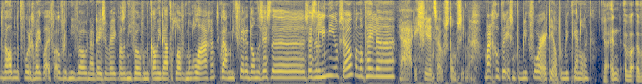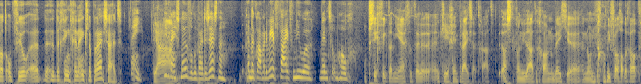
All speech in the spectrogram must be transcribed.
we hadden het vorige week wel even over het niveau. Nou, deze week was het niveau van de kandidaten geloof ik nog lager. Ze kwamen niet verder dan de zesde, zesde linie of zo van dat hele... Ja, ik vind het zo stomzinnig. Maar goed, er is een publiek voor, RTL-publiek kennelijk. Ja, en eh, wa- wat opviel, eh, er ging geen enkele prijs uit. Nee, Ja, iedereen sneuvelde bij de zesde. En dan kwamen er weer vijf nieuwe mensen omhoog. Op zich vind ik dat niet erg dat er een keer geen prijs uitgaat. Als de kandidaten gewoon een beetje een normaal niveau hadden gehad,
